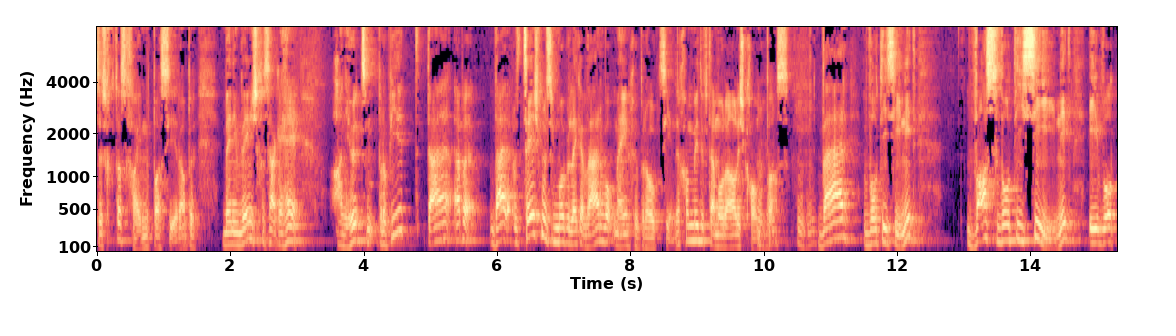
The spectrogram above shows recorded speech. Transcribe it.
das, das kann immer passieren. Aber wenn ich wenigstens sagen kann, hey, habe ich heute probiert, eben, wer, zuerst muss man mal überlegen, wer will man eigentlich überhaupt sein? Dann kommen wir auf den moralischen Kompass. Mhm. Mhm. Wer will ich sein? Nicht, was will ich sein? Nicht, ich will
